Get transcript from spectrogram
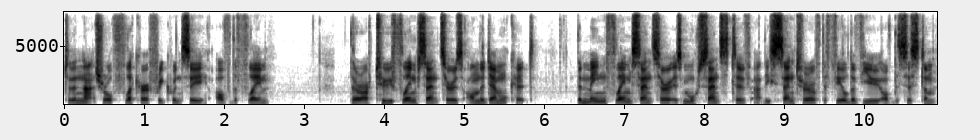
to the natural flicker frequency of the flame. There are two flame sensors on the demo kit. The main flame sensor is most sensitive at the centre of the field of view of the system.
